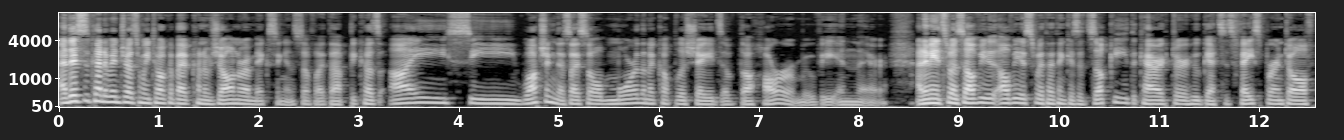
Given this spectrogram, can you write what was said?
and this is kind of interesting when we talk about kind of genre mixing and stuff like that because I see watching this, I saw more than a couple of shades of the horror movie in there. And I mean, it's most obvious, obvious with I think is it Zucky, the character who gets his face burnt off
